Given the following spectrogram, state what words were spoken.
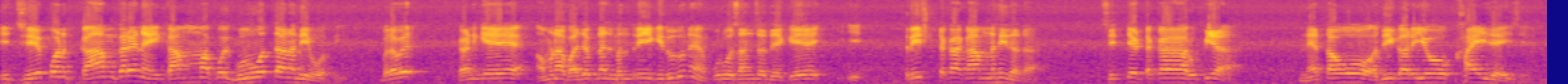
એ જે પણ કામ કરે ને એ કામમાં કોઈ ગુણવત્તા નથી હોતી. બરાબર? કારણ કે હમણાં ભાજપના જ મંત્રીએ કીધું હતું ને, પૂર્વ સાંસદે કે ત્રીસ ટકા કામ નથી થતા. સિત્તેર ટકા રૂપિયા નેતાઓ, અધિકારીઓ ખાઈ જાય છે.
